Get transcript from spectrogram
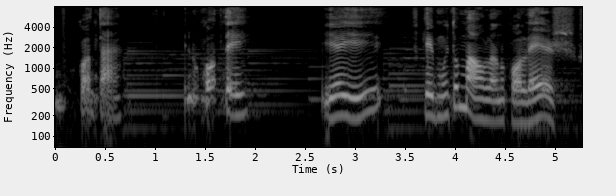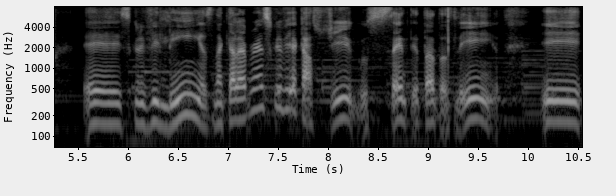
não vou contar. E não contei. E aí fiquei muito mal lá no colégio, é, escrevi linhas. Naquela época eu escrevia castigos, cento e tantas linhas. E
